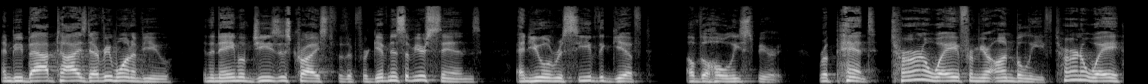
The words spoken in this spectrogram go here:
and be baptized, every one of you, in the name of Jesus Christ for the forgiveness of your sins, and you will receive the gift of the Holy Spirit. Repent. Turn away from your unbelief. Turn away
